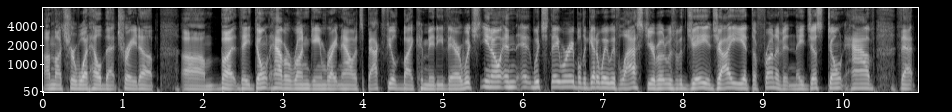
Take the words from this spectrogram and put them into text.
I'm not sure what held that trade up, um, but they don't have a run game right now. It's backfield by committee there, which you know, and, and which they were able to get away with last year, but it was with Jay Ajayi at the front of it, and they just don't have that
